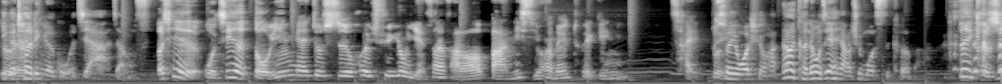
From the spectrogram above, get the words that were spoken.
一个特定的国家这样子。而且我记得抖音应该就是会去用演算法，然后把你喜欢的东西推给你才对。所以我喜欢，那可能我之前很想去莫斯科吧。对，可是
